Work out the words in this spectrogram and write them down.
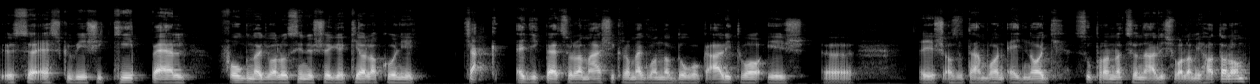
összeesküvési képpel fog nagy valószínűséggel kialakulni, hogy csak egyik percről a másikra meg vannak dolgok állítva, és, és azután van egy nagy supranacionális valami hatalom,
